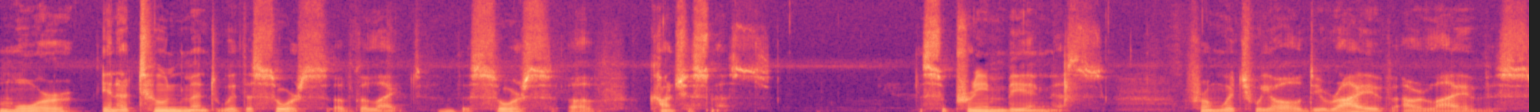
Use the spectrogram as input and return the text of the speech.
more in attunement with the source of the light, the source of consciousness, the supreme beingness from which we all derive our lives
